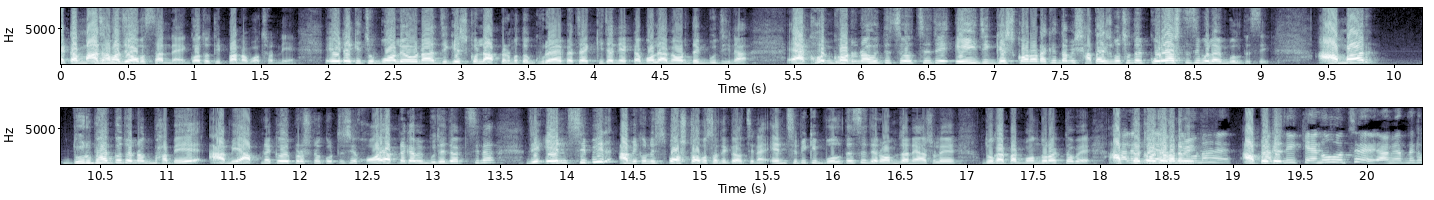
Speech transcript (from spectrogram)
একটা মাঝামাঝি অবস্থান নেয় গত তিপ্পান্ন বছর নিয়ে। এটা কিছু বলেও না, জিজ্ঞেস করলে আপনার মতো ঘুরায় পেঁচায়, কি জানি একটা বলে, আমি অর্ধেক বুঝি না। এখন ঘটনা হইতেছে হচ্ছে যে, এই জিজ্ঞেস করাটা কিন্তু আমি সাতাইশ বছর ধরে করে আসতেছি বলে আমি বলতেছি। আমার দুর্ভাগ্যজনক ভাবে আমি আপনাকে ওই প্রশ্ন করতেছি হয় আপনাকে আমি বুঝে যাচ্ছি না যে এনসিপির আমি কোনো স্পষ্ট অবস্থা দেখতে পাচ্ছি না এনসিপি কি বলতেছে যে রমজানে আসলে দোকানপাট বন্ধ রাখতে হবে আপনাকে যখন আমি আপনাকে কেন হচ্ছে আমি আপনাকে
